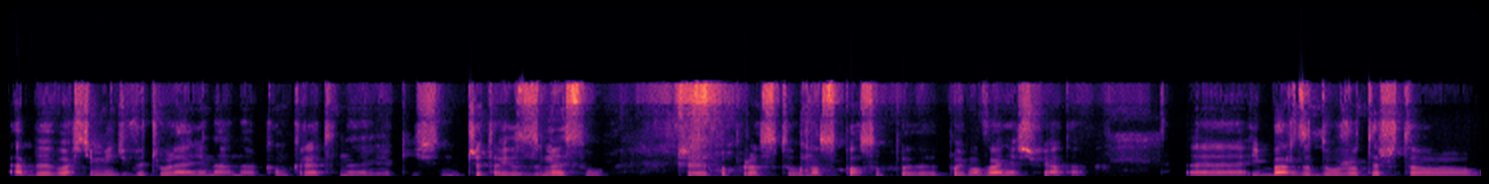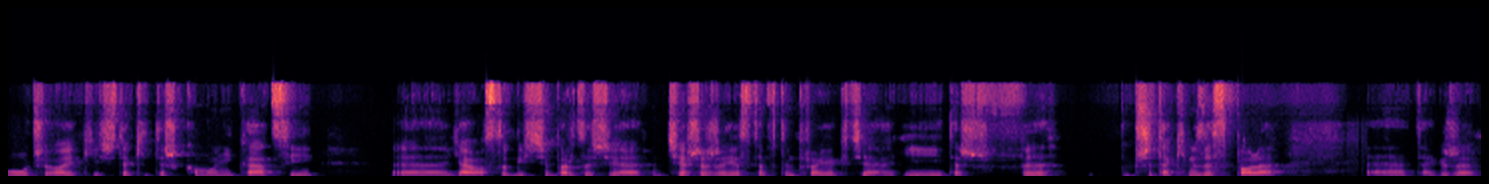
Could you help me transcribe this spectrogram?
aby właśnie mieć wyczulenie na, na konkretny jakiś, czy to jest zmysł, czy po prostu no, sposób pojmowania świata. Y, I bardzo dużo też to uczy o jakiejś takiej też komunikacji. Y, ja osobiście bardzo się cieszę, że jestem w tym projekcie i też w, przy takim zespole. Także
